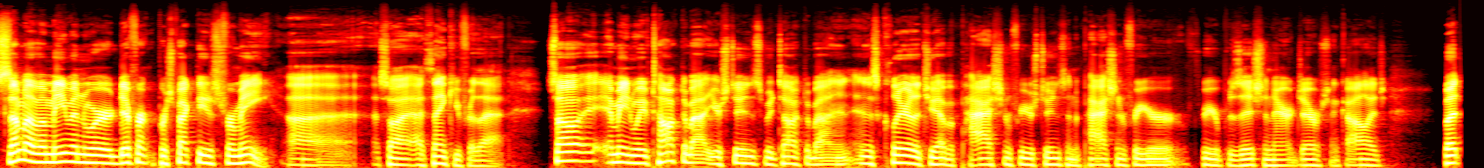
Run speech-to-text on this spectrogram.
some of them even were different perspectives for me. Uh, so I, I, thank you for that. So, I mean, we've talked about your students. We talked about, and, and, it's clear that you have a passion for your students and a passion for your for your position there at Jefferson College. But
